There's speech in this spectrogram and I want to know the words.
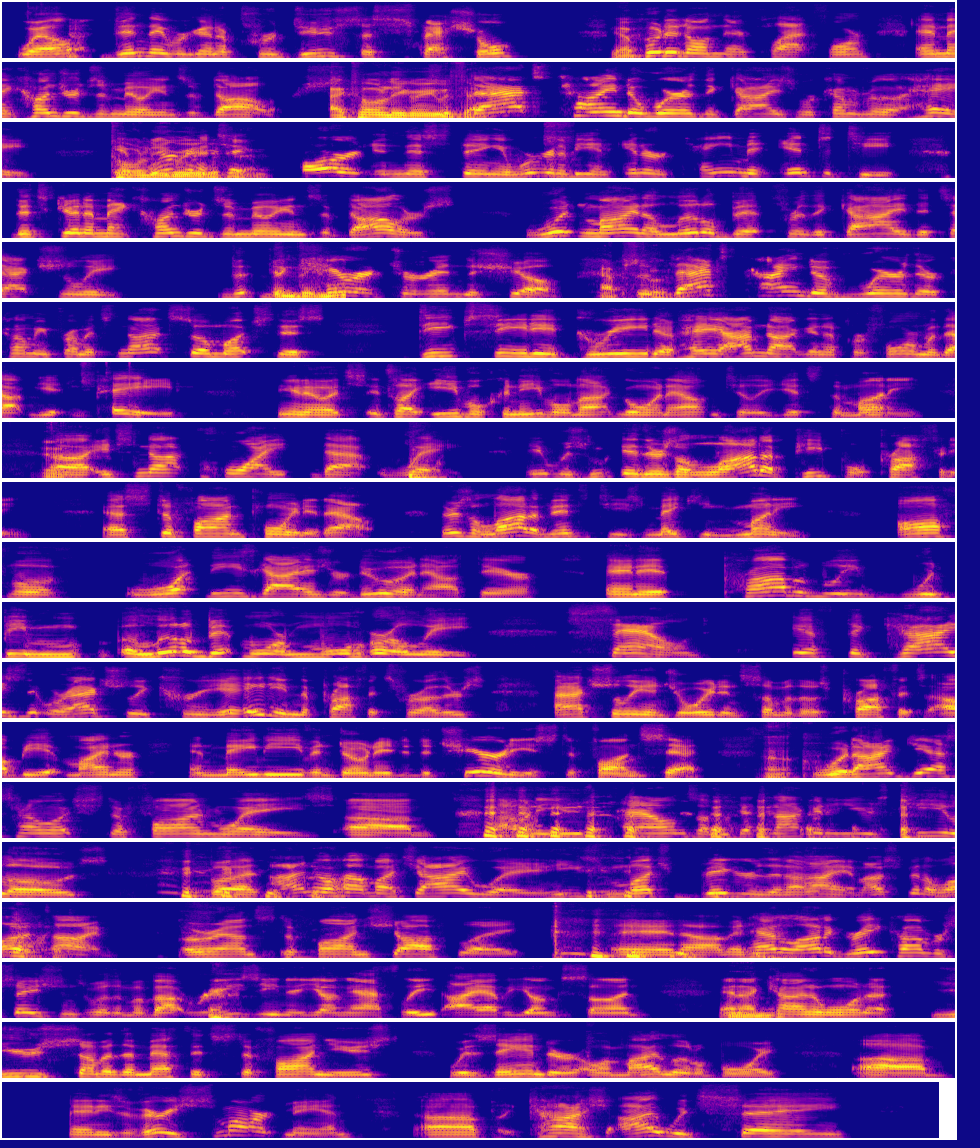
Well, then they were going to produce a special, Yep. put it on their platform, and make hundreds of millions of dollars. I totally agree with that. That's kind of where the guys were coming from. Like, hey, Totally if we're going to take that. part in this thing and we're going to be an entertainment entity that's going to make hundreds of millions of dollars, wouldn't mind a little bit for the guy that's actually the, the In the character in the show. Absolutely. So that's kind of where they're coming from. It's not so much this deep seated greed of, hey, I'm not going to perform without getting paid. You know, it's it's like Evel Knievel not going out until he gets the money. Yeah. Uh, it's not quite that way. It was there's a lot of people profiting, as Stefan pointed out. There's a lot of entities making money off of what these guys are doing out there, and it probably would be m- a little bit more morally sound if the guys that were actually creating the profits for others actually enjoyed in some of those profits, albeit minor, and maybe even donated to charity, as Stefan said. Uh. Would I guess how much Stefan weighs? Um, I'm going to use pounds. I'm not going to use kilos, but I know how much I weigh, and he's much bigger than I am. I've spent a lot of time around Stefan Schauffele and um, and had a lot of great conversations with him about raising a young athlete. I have a young son, and Mhm. I kind of want to use some of the methods Stefan used with Xander on my little boy. Um, and he's a very smart man. Uh, but gosh, I would say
